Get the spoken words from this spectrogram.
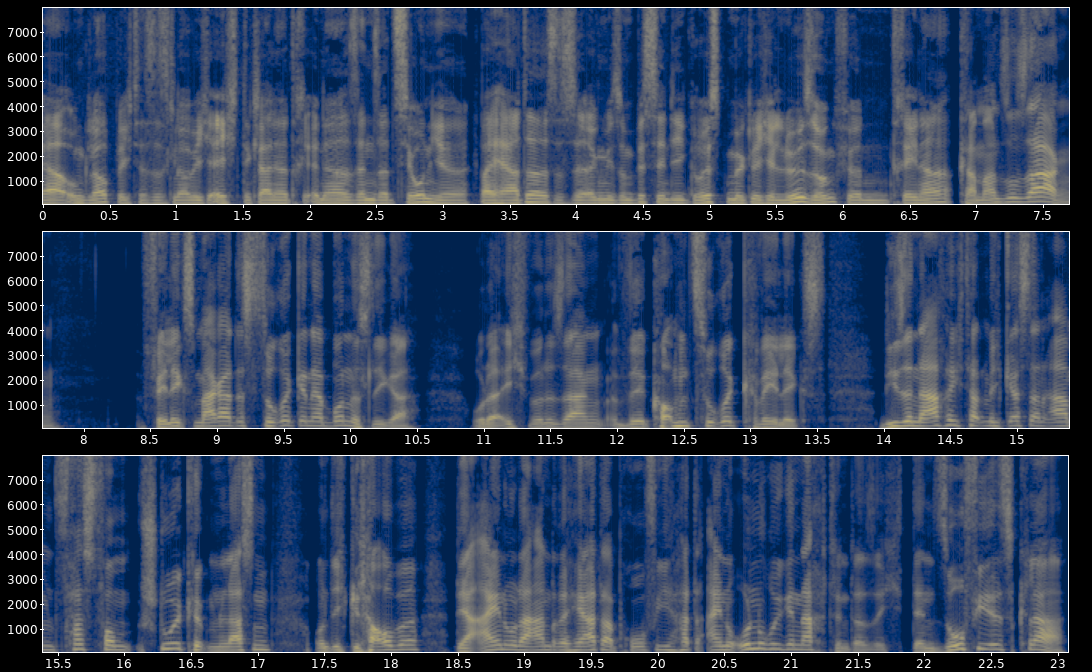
Ja, unglaublich. Das ist, glaube ich, echt eine kleine Trainer-Sensation hier bei Hertha. Es ist ja irgendwie so ein bisschen die größtmögliche Lösung für einen Trainer. Kann man so sagen. Felix Magath ist zurück in der Bundesliga. Oder ich würde sagen, willkommen zurück, Quelix. Diese Nachricht hat mich gestern Abend fast vom Stuhl kippen lassen und ich glaube, der ein oder andere Hertha-Profi hat eine unruhige Nacht hinter sich. Denn so viel ist klar.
